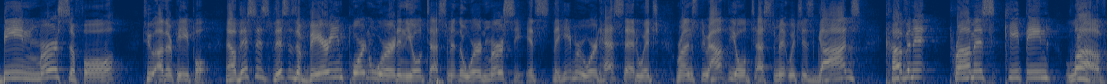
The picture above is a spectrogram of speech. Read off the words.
being merciful to other people. Now, this is, this is a very important word in the Old Testament, the word mercy. It's the Hebrew word hesed, which runs throughout the Old Testament, which is God's covenant promise keeping love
